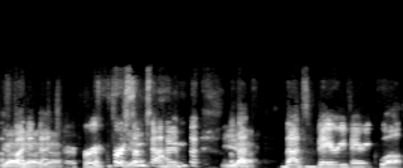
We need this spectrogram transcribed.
a yeah, fun yeah, adventure for for some time. yeah. that's that's very very cool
